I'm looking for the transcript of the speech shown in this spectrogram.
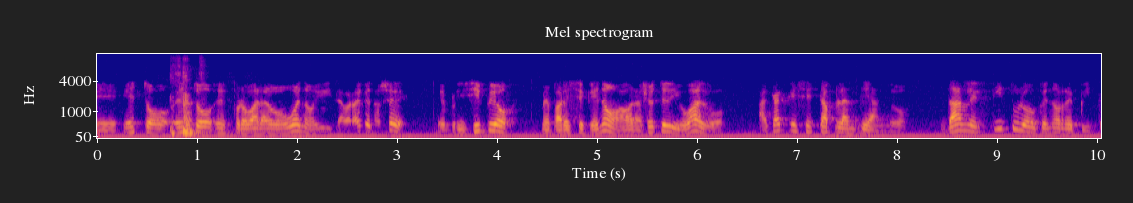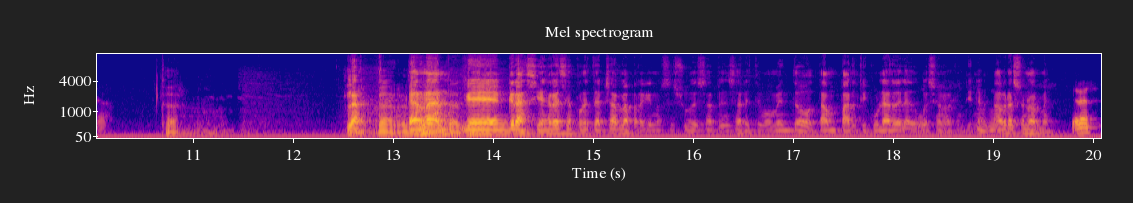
eh, esto, esto es probar algo bueno y la verdad que no sé, en principio, me parece que no. Ahora, yo te digo algo. Acá, ¿qué se está planteando? ¿Darle el título o que no repita? Claro. Claro. Hernán, gracias, gracias por esta charla para que nos ayudes a pensar este momento tan particular de la educación argentina. Abrazo enorme. Gracias,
